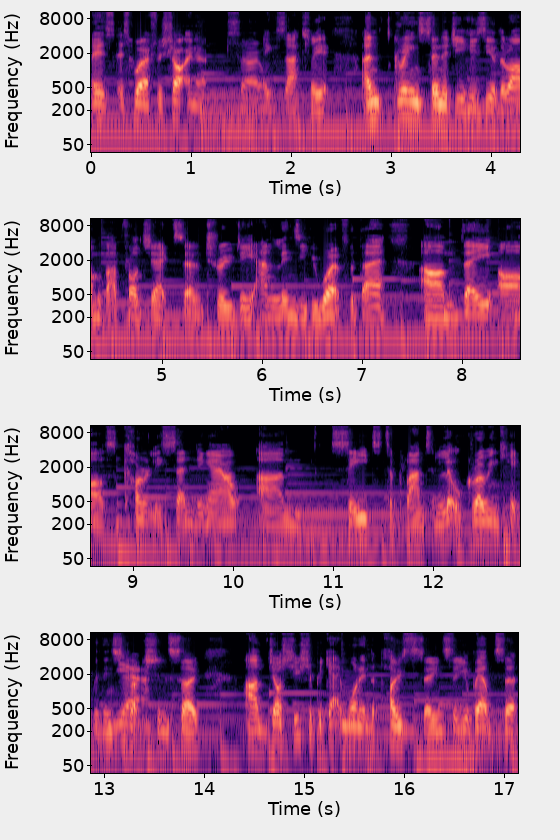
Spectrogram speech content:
it's it's worth a shot in it. So Exactly. And Green Synergy, who's the other arm of our project, uh, Trudy and Lindsay, who work for there, um, they are currently sending out um, seeds to plant and a little growing kit with instructions. So, um, Josh, you should be getting one in the post soon, so you'll be able to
